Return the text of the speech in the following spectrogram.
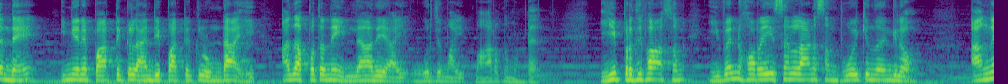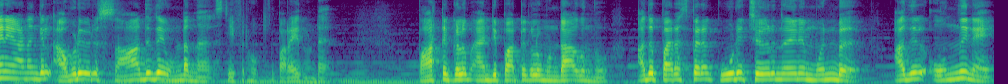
തന്നെ ഇങ്ങനെ പാർട്ടിക്കിൾ ആന്റി പാർട്ടിക്കിൾ ഉണ്ടായി അത് അപ്പം തന്നെ ഇല്ലാതെയായി ഊർജമായി മാറുന്നുമുണ്ട്. ഈ പ്രതിഭാസം ഇവൻ ഹൊറൈസണിലാണ് സംഭവിക്കുന്നതെങ്കിലോ? അങ്ങനെയാണെങ്കിൽ അവിടെ ഒരു സാധ്യതയുണ്ടെന്ന് സ്റ്റീഫൻ ഹോക്കിംഗ് പറയുന്നുണ്ട്. പാർട്ടിക്കിളും ആന്റി പാർട്ടിക്കിളും ഉണ്ടാകുന്നു. അത് പരസ്പരം കൂടിച്ചേരുന്നതിന് മുൻപ് അതിൽ ഒന്നിനെ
